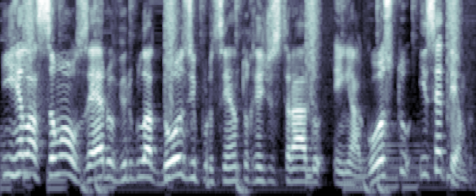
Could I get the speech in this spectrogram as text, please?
em relação ao 0,12% registrado em agosto e setembro.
